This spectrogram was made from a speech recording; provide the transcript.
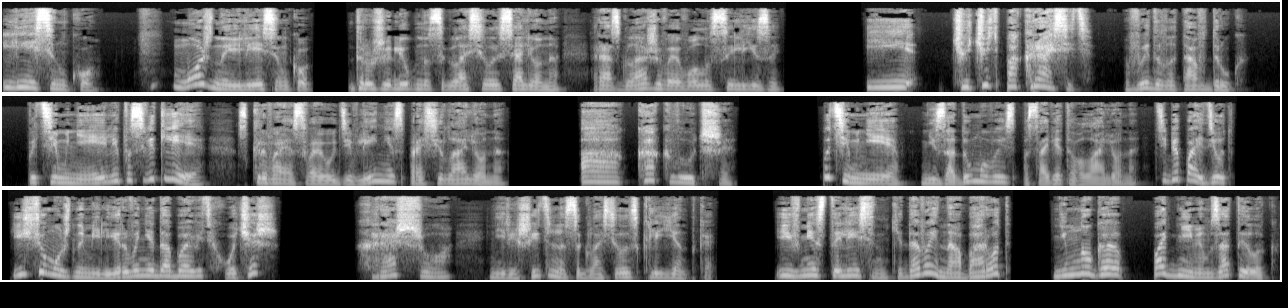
лесенку?» «Можно и лесенку», — дружелюбно согласилась Алена, разглаживая волосы Лизы. «И чуть-чуть покрасить», — выдала та вдруг. «Потемнее или посветлее?» — скрывая свое удивление, спросила Алена. «А как лучше?» «Потемнее», — не задумываясь, посоветовала Алена. «Тебе пойдет. Еще можно милирование добавить. Хочешь?» «Хорошо», — нерешительно согласилась клиентка. «И вместо лесенки давай, наоборот, немного поднимем затылок».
